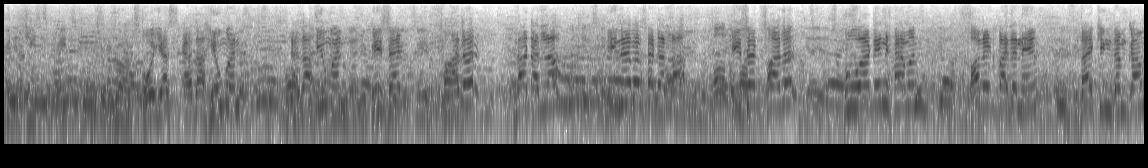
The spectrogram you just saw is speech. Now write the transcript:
who did Jesus pray to? Oh yes, as a human, as a human, he said, Father, not Allah. He never said Allah. He said, Father, who art in heaven, hallowed by the name, thy kingdom come,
